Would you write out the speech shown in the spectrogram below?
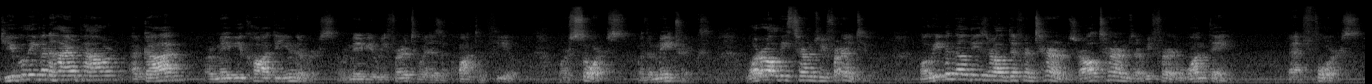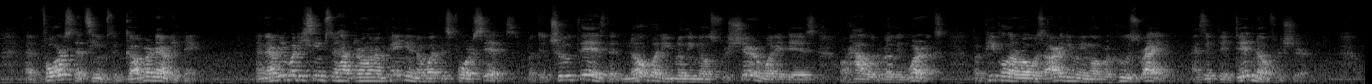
Do you believe in a higher power, a God, or maybe you call it the universe, or maybe you refer to it as a quantum field, or source, or the matrix? What are all these terms referring to? Well, even though these are all different terms, they're all terms that refer to one thing, that force. That force that seems to govern everything. And everybody seems to have their own opinion on what this force is. But the truth is that nobody really knows for sure what it is or how it really works. But people are always arguing over who's right, as if they did know for sure.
